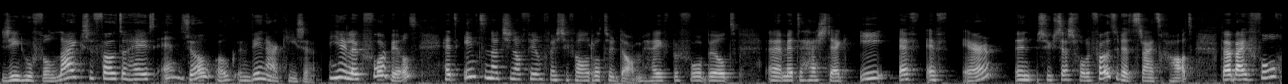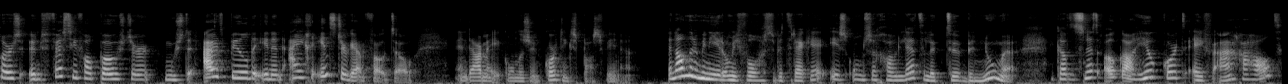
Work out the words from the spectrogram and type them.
zien hoeveel likes een foto heeft en zo ook een winnaar kiezen. Hier een leuk voorbeeld. Het Internationaal Filmfestival Rotterdam heeft bijvoorbeeld uh, met de hashtag IFFR een succesvolle fotowedstrijd gehad, waarbij volgers een festivalposter moesten uitbeelden in een eigen Instagram foto. En daarmee konden ze een kortingspas winnen. Een andere manier om je volgers te betrekken is om ze gewoon letterlijk te benoemen. Ik had het net ook al heel kort even aangehaald.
